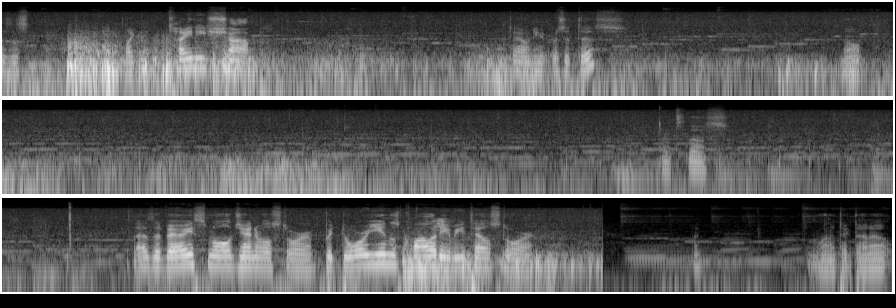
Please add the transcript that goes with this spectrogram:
There's this, like, tiny shop down here. Was it this? No. What's this? That's a very small general store. Bedorian's Quality Retail Store. You want to take that out?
